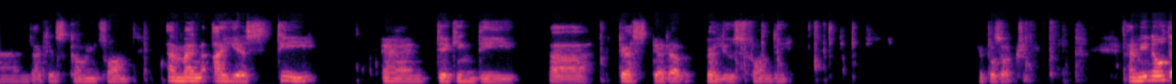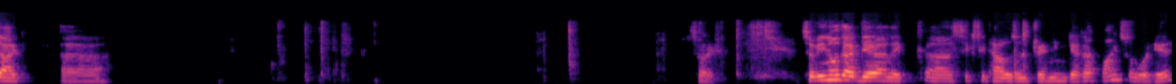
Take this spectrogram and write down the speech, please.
and that is coming from MNIST and taking the uh, test data values from the repository. And we know that uh, sorry. So we know that there are like uh, 60,000 training data points over here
